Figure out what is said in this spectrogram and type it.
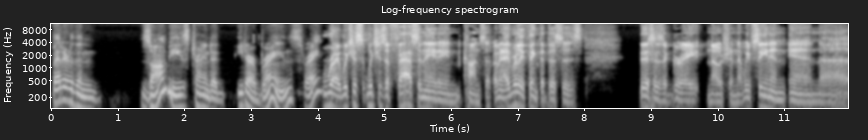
better than zombies trying to eat our brains, right? Right, which is which is a fascinating concept. I mean, I really think that this is this is a great notion that we've seen in in uh,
